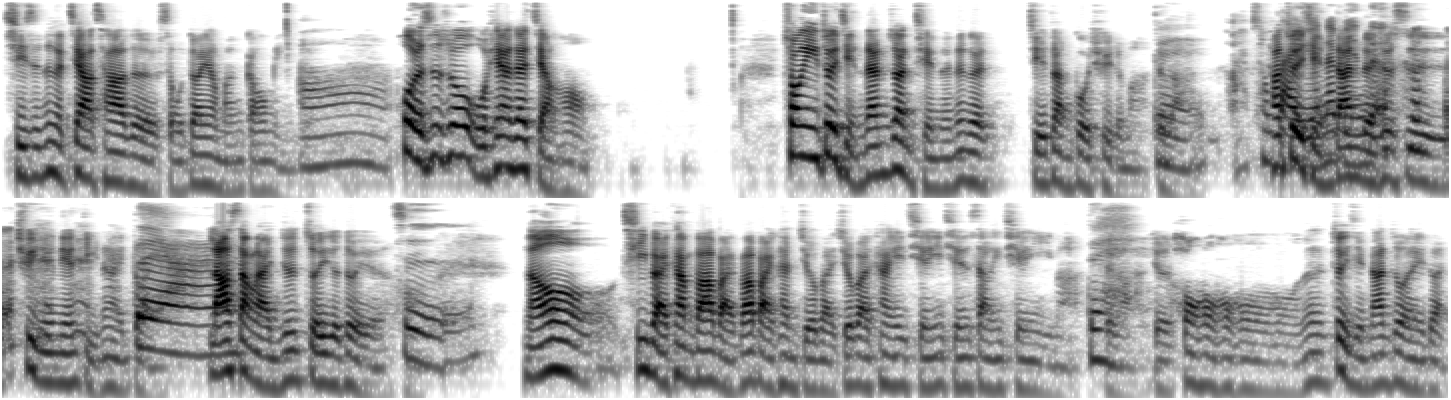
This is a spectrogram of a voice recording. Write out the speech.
其实那个价差的手段要蛮高明的哦，或者是说，我现在在讲哦，创意最简单赚钱的那个阶段过去了嘛，对吧？它最简单的就是去年年底那一 段，对啊，拉上来你就追就对了。是，然后七百看八百，八百看九百，九百看一千，一千上一千一嘛，对吧？就是轰轰轰轰轰，那最简单做那一段，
